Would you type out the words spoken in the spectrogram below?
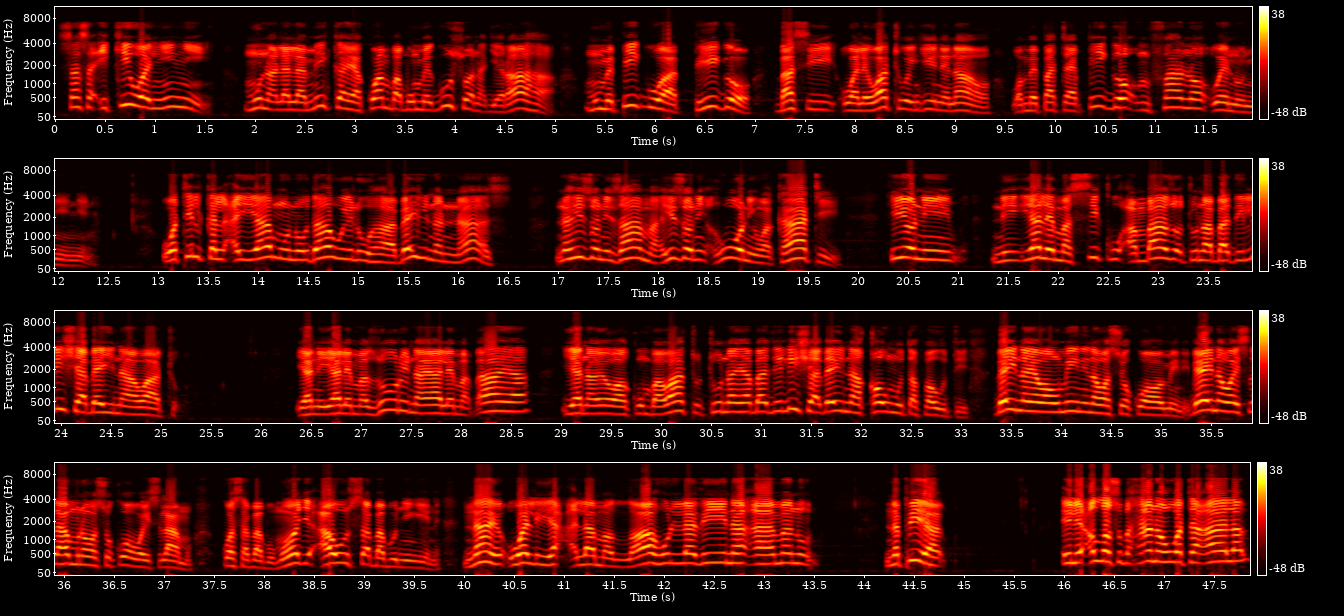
Sasa ikiwa nyinyi munalalamika ya kwamba mumeguswa na jeraha mumepigwa pigo basi wale watu wengine nao wamepata pigo mfano wenu nyinyi. Watilka alayamu nudawiluha baina nnas na hizo ni zama hizo ni huo ni wakati. Hiyo ni ni yale masiku ambazo tunabadilisha baina ya watu. Yani yale mazuri na yale mabaya yanayowakumba watu tunayabadilisha baina kaumu tofauti baina ya waumini na wasiokuwa waumini baina waislamu na wasiokuwa waislamu kwa sababu moja au sababu nyingine. Nayo waliyalama llahu ladhina amanu. Na pia ili allah subhanahu wa taala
